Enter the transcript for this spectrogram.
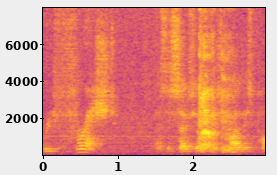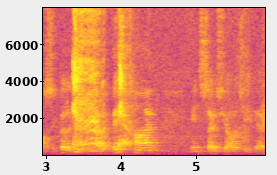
refreshed as a sociologist by this possibility. You know, at this time, in sociology, there,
